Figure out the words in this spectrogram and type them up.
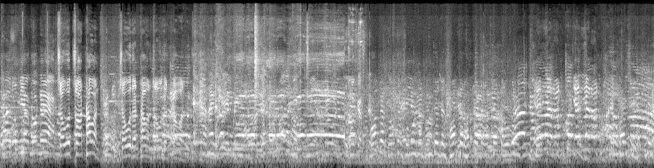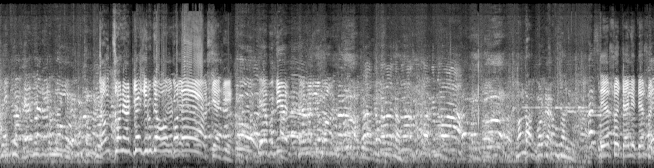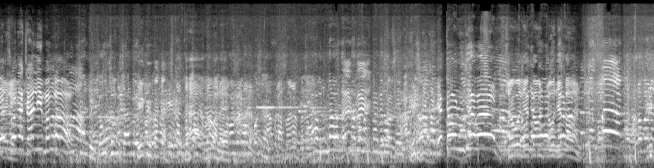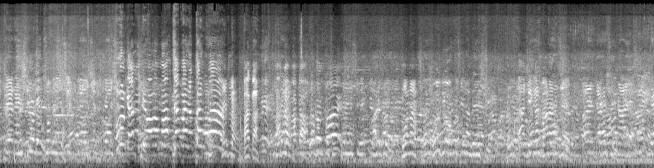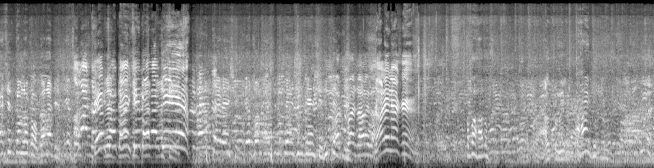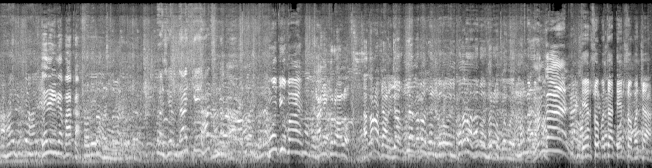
ચૌદસો અઠાવન. ચૌદ અઠાવન ચૌદ અઠાવન. ચૌદસો ને અઠ્યાસી રૂપિયા ઓમ કોટે અઠ્યાસી તેરસો ચાલીસ તેરસો ચાલીસ ચાલી મંગળ એકાવન ઉજરાવન ચૌદ એકાવન ચૌદ એકાવન ફૂલ ગેરંટી વાળો માલ છે ભાઈ રતનભાઈ તેરસો ત્યાંસી બાલાજી જાળીના છે પાકા મોજ્યું ભાઈ ચાલી કરો હાલો કરો ચાલી લો મંગલ તેરસો પચાસ તેરસો પચાસ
